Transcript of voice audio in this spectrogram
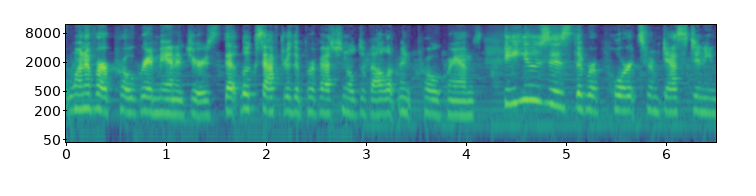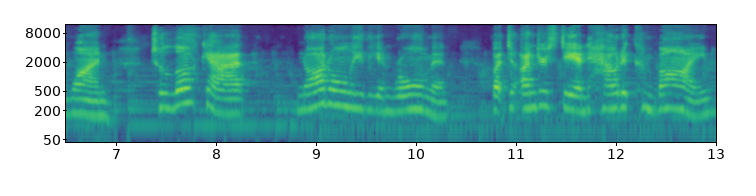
one of our program managers that looks after the professional development programs. She uses the reports from Destiny One to look at not only the enrollment, but to understand how to combine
